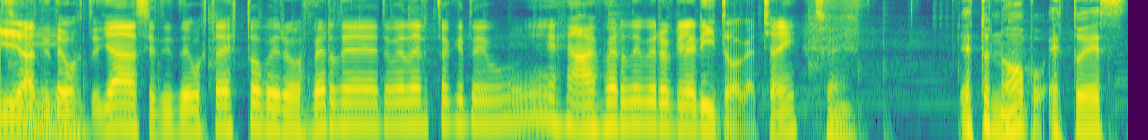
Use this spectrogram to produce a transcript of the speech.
y a sí. ti te gusta, ya, si a ti te gusta esto, pero es verde, te voy a dar esto que te. eh, ah, es verde, pero clarito, ¿cachai? Sí. Esto no, po. Esto es.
